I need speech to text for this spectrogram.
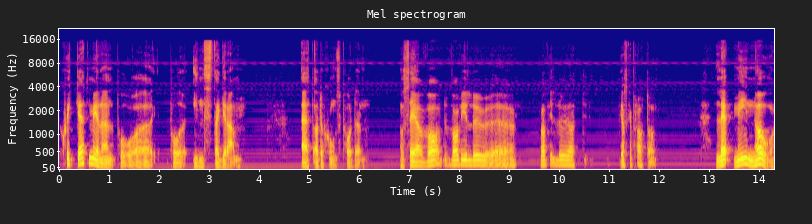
skicka ett meddelande på, på Instagram? Adoptionspodden och säga vad, vad, vill du, eh, vad vill du att jag ska prata om? Let me know.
